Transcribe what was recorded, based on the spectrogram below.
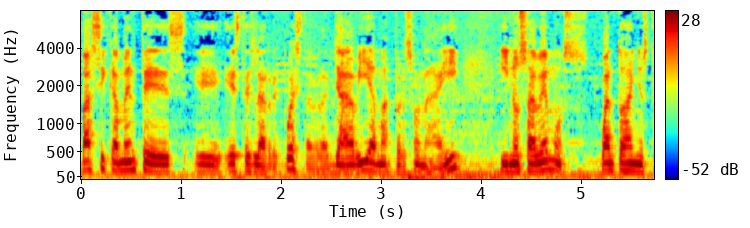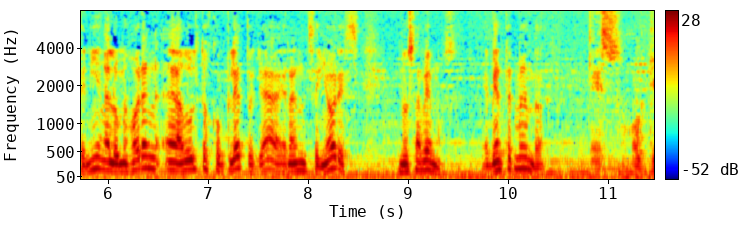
básicamente es, eh, esta es la respuesta, ¿verdad? Ya había más personas ahí y no sabemos cuántos años tenían. A lo mejor eran adultos completos, ya eran señores. No sabemos. Es bien tremendo. Eso, ok.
